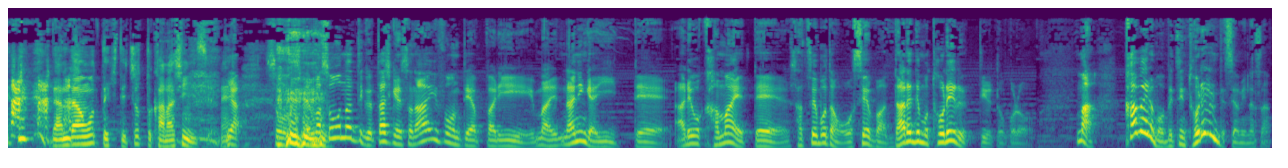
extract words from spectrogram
だんだん思ってきてちょっと悲しいんですよね。いやそうですね、まあ、そうなってくる。確かにその iPhone ってやっぱり、まあ、何がいいってあれを構えて撮影ボタンを押せば誰でも撮れるっていうところまあカメラも別に撮れるんですよ皆さん。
